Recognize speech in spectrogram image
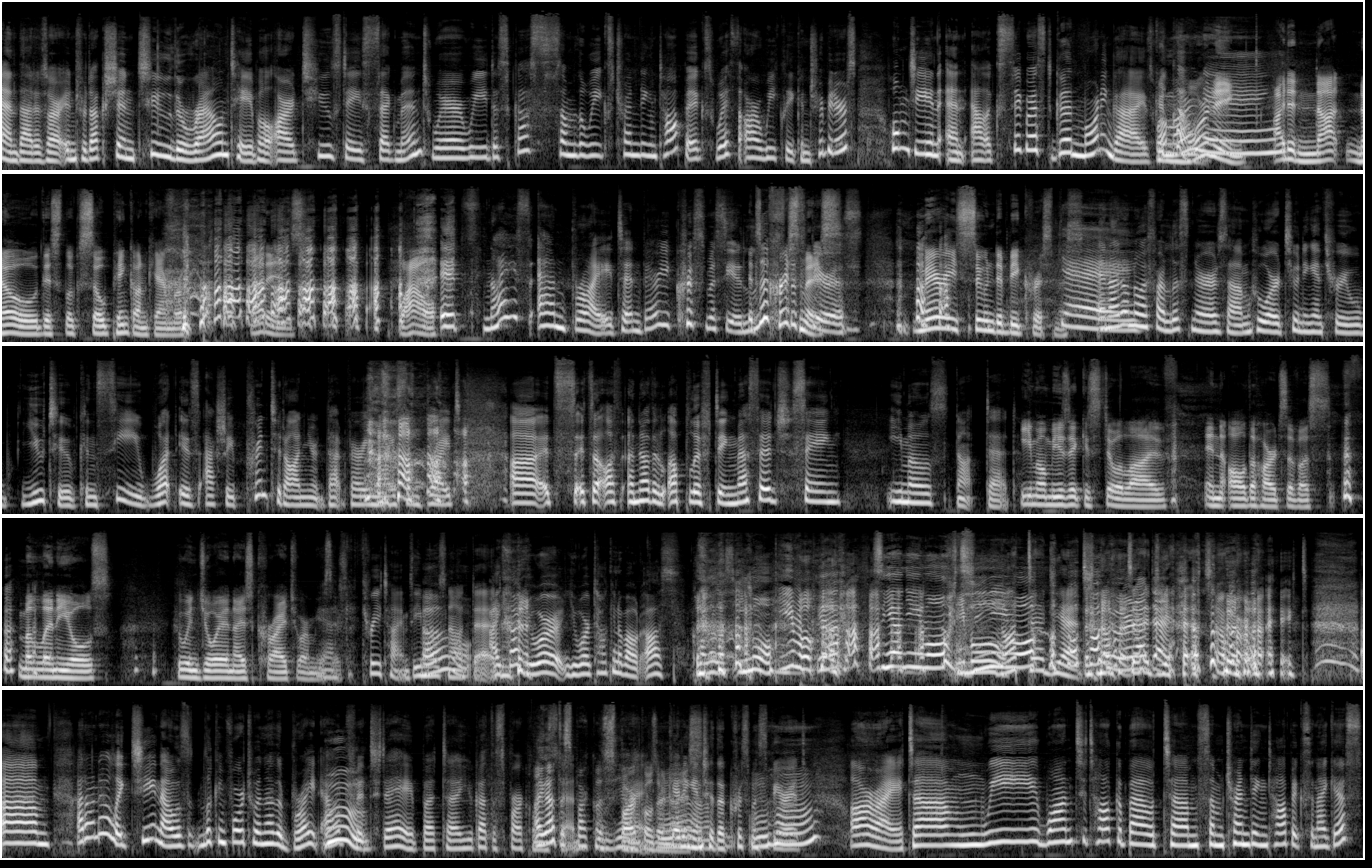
And that is our introduction to the Roundtable, our Tuesday segment where we discuss some of the week's trending topics with our weekly contributors, Hong Jin and Alex Sigrist. Good morning, guys. Good morning. morning. I did not know this looks so pink on camera. that is. Wow. It's nice and bright and very Christmassy. It it's Christmas. Very soon to be Christmas. Yay. And I don't know if our listeners um, who are tuning in through YouTube can see what is actually printed on your that very nice and bright. Uh, it's it's a, another uplifting message saying emo's not dead. Emo music is still alive in all the hearts of us millennials who enjoy a nice cry to our music. Yes, three times. Emo's oh, not dead. I thought you were you were talking about us, calling us emo. emo. Yeah. Sian emo. Emo. Not dead yet. not dead, dead yet. All right. Um, I don't know. Like Chin, I was looking forward to another bright outfit mm. today, but uh, you got the sparkles. I got the sparkles. The sparkles yeah. are nice. getting into the Christmas mm-hmm. spirit. All right. Um, we want to talk about um, some trending topics, and I guess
